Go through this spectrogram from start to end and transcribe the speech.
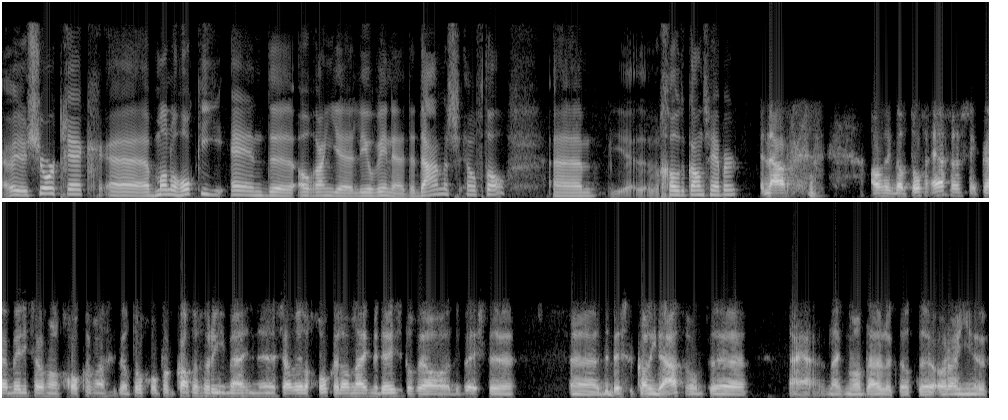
Uh, short track, uh, mannenhockey en de Oranje Leeuwinnen, de dames elftal. Uh, grote kanshebber? Nou, als ik dan toch ergens, ik ben niet zo van gokken, maar als ik dan toch op een categorie mijn, zou willen gokken, dan lijkt me deze toch wel de beste, de beste kandidaat. Want nou ja, het lijkt me wel duidelijk dat de Oranje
